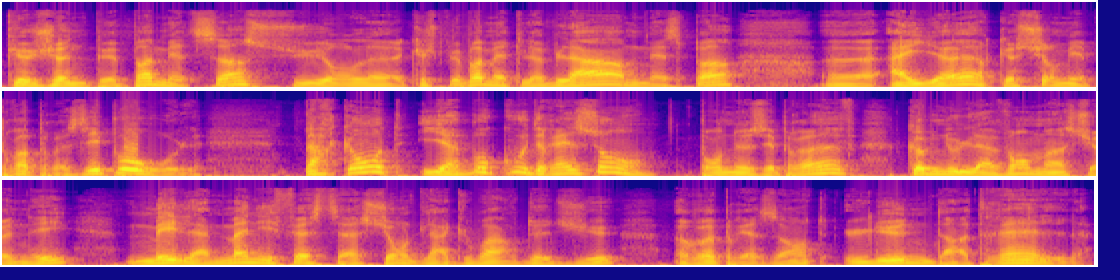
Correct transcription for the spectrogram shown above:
que je ne peux pas mettre ça sur le, que je peux pas mettre le blâme, n'est-ce pas, euh, ailleurs que sur mes propres épaules. Par contre, il y a beaucoup de raisons pour nos épreuves, comme nous l'avons mentionné, mais la manifestation de la gloire de Dieu représente l'une d'entre elles.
